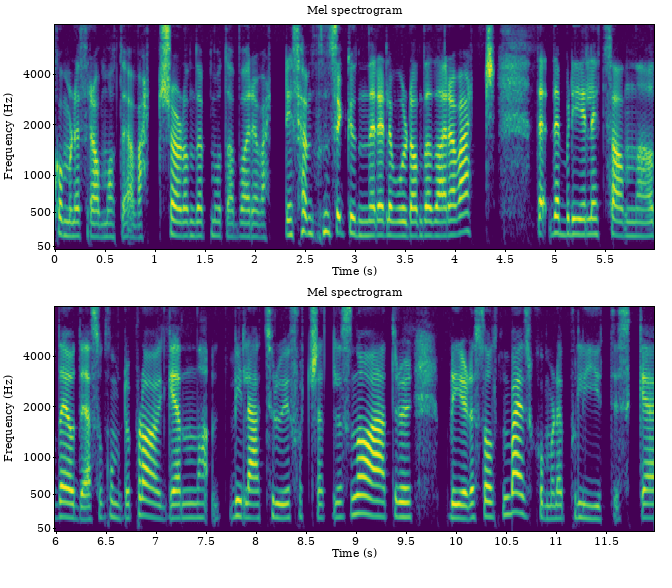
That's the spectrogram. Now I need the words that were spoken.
kommer det fram at det har vært, sjøl om det på en måte har bare vært i 15 sekunder, eller hvordan det der har vært. Det, det, blir litt sånn, og det er jo det som kommer til å plage en, vil jeg tro, i fortsettelsen òg. Jeg tror blir det Stoltenberg, så kommer det politiske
